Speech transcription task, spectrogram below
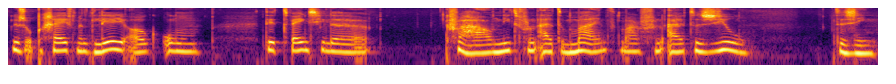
Dus op een gegeven moment leer je ook om dit tweezielen verhaal niet vanuit de mind, maar vanuit de ziel te zien.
